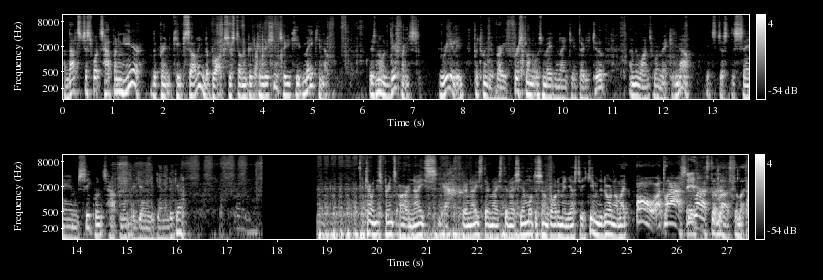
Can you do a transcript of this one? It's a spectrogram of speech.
And that's just what's happening here. The print keeps selling, the blocks are still in good condition, so you keep making them. There's no difference, really, between the very first one that was made in 1932 and the ones we're making now. It's just the same sequence happening again and again and again. Karen, these prints are nice. Yeah. They're nice, they're nice, they're nice. Yamamoto-san brought them in yesterday. He came in the door and I'm like, oh, at last, at Yeah. last, at last, at last.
